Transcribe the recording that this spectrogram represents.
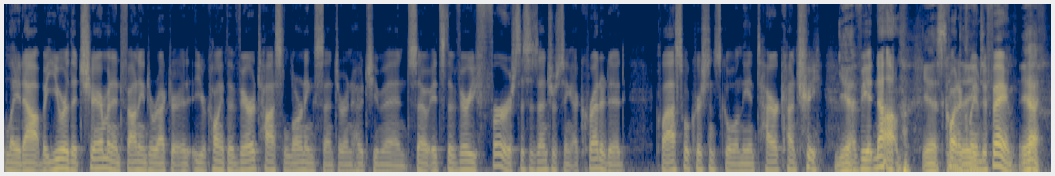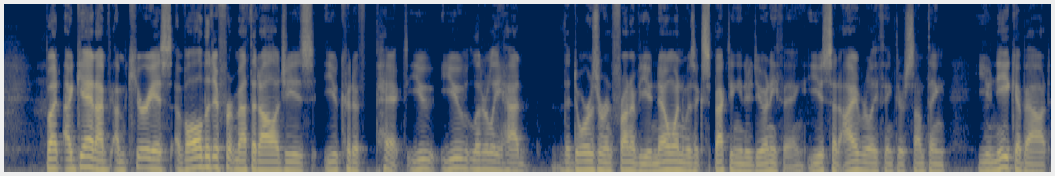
laid out. But you are the chairman and founding director. uh, You're calling it the Veritas Learning Center in Ho Chi Minh. So it's the very first. This is interesting. Accredited classical Christian school in the entire country Yeah. of Vietnam. Yes, It's quite a claim to fame. Yeah. But again, I'm, I'm curious of all the different methodologies you could have picked. You you literally had the doors are in front of you. No one was expecting you to do anything. You said, I really think there's something unique about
